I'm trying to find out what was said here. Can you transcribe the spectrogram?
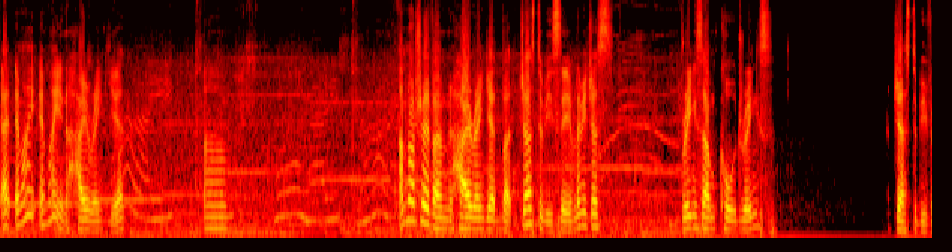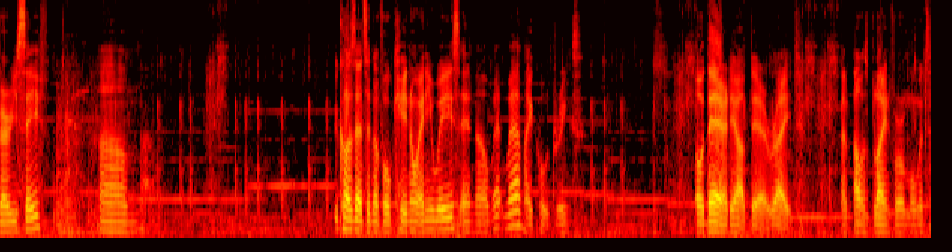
am I am I in high rank yet? Um I'm not sure if I'm in high rank yet, but just to be safe, let me just bring some cold drinks. Just to be very safe. Um because that's in a volcano anyways, and uh, where, where are my cold drinks? Oh there, they're up there, right. I'm, I was blind for a moment.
